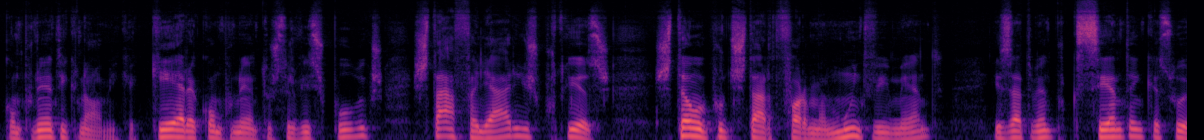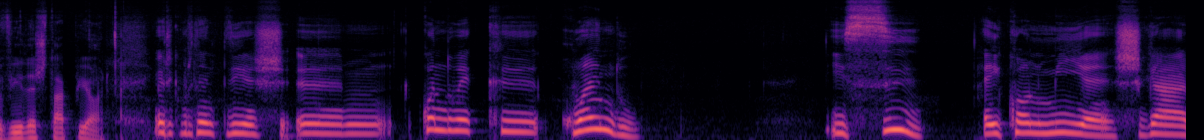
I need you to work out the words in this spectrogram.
componente económica, quer a componente dos serviços públicos, está a falhar e os portugueses estão a protestar de forma muito veemente, exatamente porque sentem que a sua vida está pior. Eurico Presidente Dias, hum, quando é que, quando e se a economia chegar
